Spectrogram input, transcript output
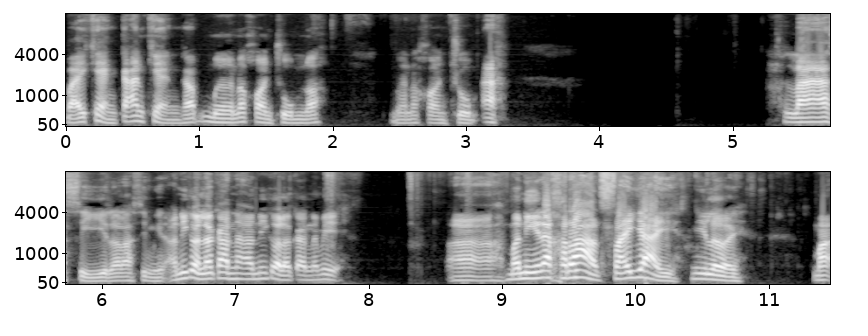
ใบแข่งก้านแข่งครับ เมืองนครชุมเนาะเมืองนครชุมอะราศีแล้วราศีมีนอันนี้ก่อนแล้วกันนะอันนี้ก่อนแล้วกันนะพี่อ่ามณีนาคราชไซส์ใหญ่นี่เลยมะ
